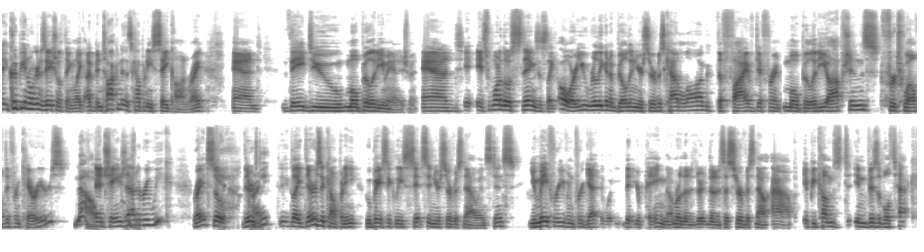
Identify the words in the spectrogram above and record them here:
it could be an organizational thing. Like I've been talking to this company, Sakon, right? And they do mobility management. And it's one of those things. It's like, oh, are you really going to build in your service catalog the five different mobility options for 12 different carriers no, and change that every week? Right. So Yeah, there's right? Eh, like there's a company who basically sits in your ServiceNow instance. You may for even forget that you're paying them or that, that it's a ServiceNow app. It becomes invisible tech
